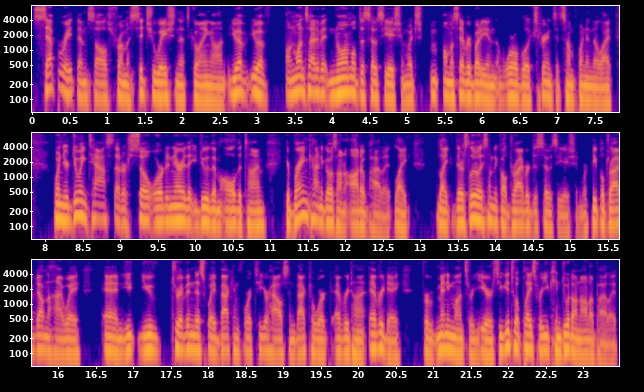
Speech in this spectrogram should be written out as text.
separate themselves from a situation that's going on. You have you have on one side of it normal dissociation, which almost everybody in the world will experience at some point in their life. When you're doing tasks that are so ordinary that you do them all the time, your brain kind of goes on autopilot. Like like there's literally something called driver dissociation where people drive down the highway and you you've driven this way back and forth to your house and back to work every time every day for many months or years. You get to a place where you can do it on autopilot.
